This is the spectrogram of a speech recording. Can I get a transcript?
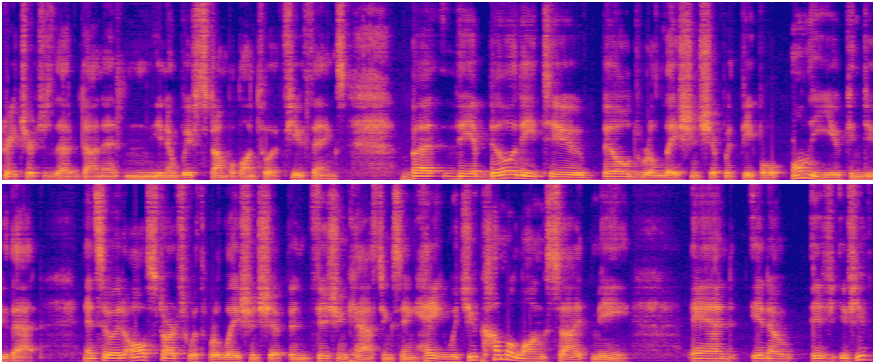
great churches that have done it, and you know we've stumbled onto a few things. But the ability to build relationship with people, only you can do that. And so it all starts with relationship and vision casting, saying, "Hey, would you come alongside me?" And you know, if if you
